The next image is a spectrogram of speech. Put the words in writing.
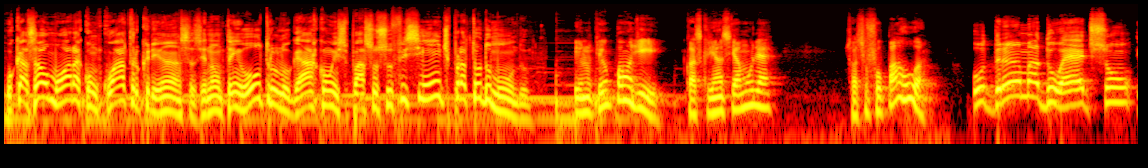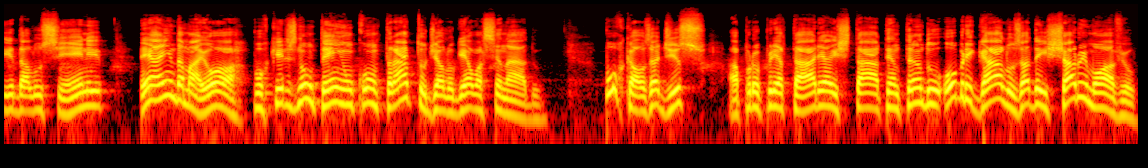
O casal mora com quatro crianças e não tem outro lugar com espaço suficiente para todo mundo. Eu não tenho para onde ir com as crianças e a mulher. Só se eu for para a rua. O drama do Edson e da Luciene é ainda maior porque eles não têm um contrato de aluguel assinado. Por causa disso, a proprietária está tentando obrigá-los a deixar o imóvel,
